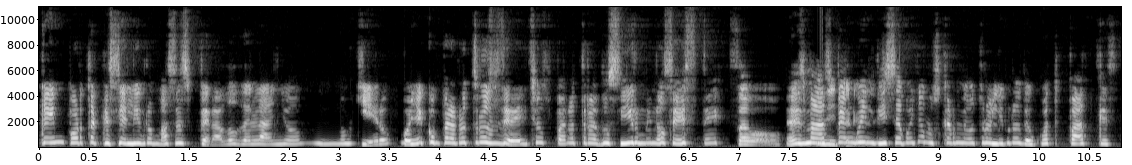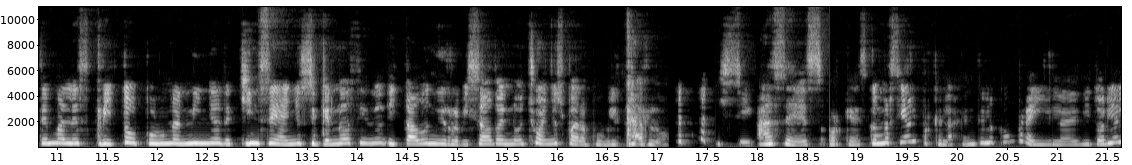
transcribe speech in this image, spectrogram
¿Qué importa que sea el libro más esperado del año? No quiero. Voy a comprar otros derechos para traducir menos este. So, es más, Literal. Penguin dice, voy a buscarme otro libro de Wattpad que esté mal escrito por una niña de 15 años y que no ha sido editado ni revisado en 8 años para publicarlo. y sí, hace eso, porque es comercial, porque la gente lo compra y la editorial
